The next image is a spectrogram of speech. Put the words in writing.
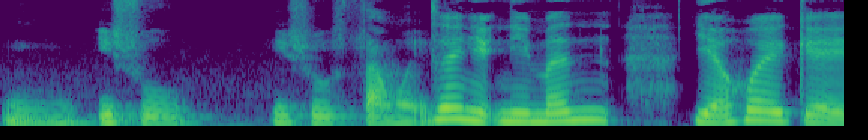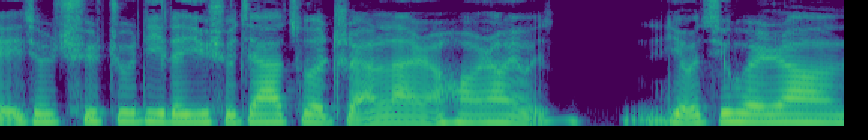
嗯艺术。艺术范围，所以你你们也会给就是去驻地的艺术家做展览，然后让有有机会让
